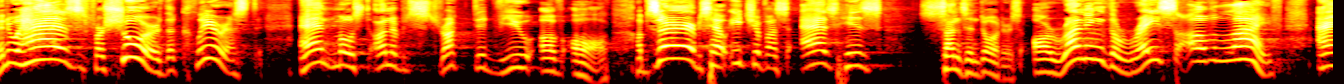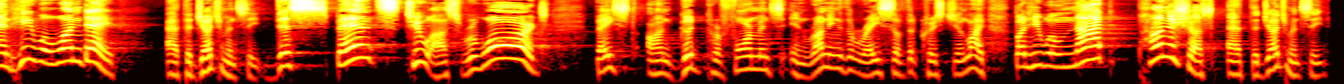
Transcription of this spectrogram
and who has for sure the clearest and most unobstructed view of all, observes how each of us, as his sons and daughters are running the race of life, and He will one day, at the judgment seat, dispense to us rewards based on good performance in running the race of the Christian life. But He will not punish us at the judgment seat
